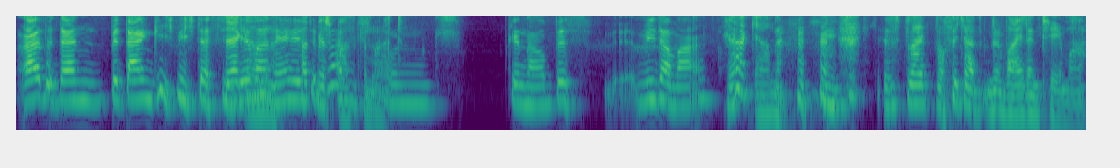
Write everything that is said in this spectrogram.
Also dann bedanke ich mich, dass Sie hier waren, Hat mir. Spaß gemacht. Und genau, bis wieder mal. Ja, gerne. es bleibt noch sicher eine Weile ein Thema.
